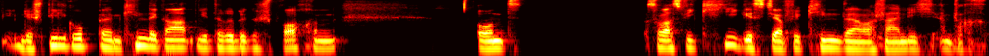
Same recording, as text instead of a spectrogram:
in der Spielgruppe, im Kindergarten wird darüber gesprochen. Und sowas wie Krieg ist ja für Kinder wahrscheinlich einfach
